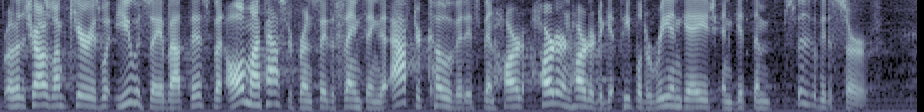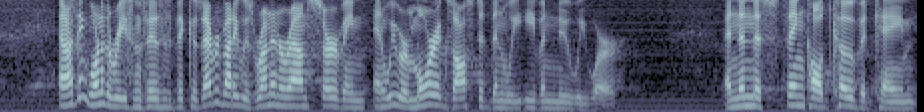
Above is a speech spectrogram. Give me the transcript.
Brother Charles, I'm curious what you would say about this, but all my pastor friends say the same thing that after COVID, it's been hard, harder and harder to get people to re engage and get them specifically to serve. And I think one of the reasons is, is because everybody was running around serving, and we were more exhausted than we even knew we were. And then this thing called COVID came,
